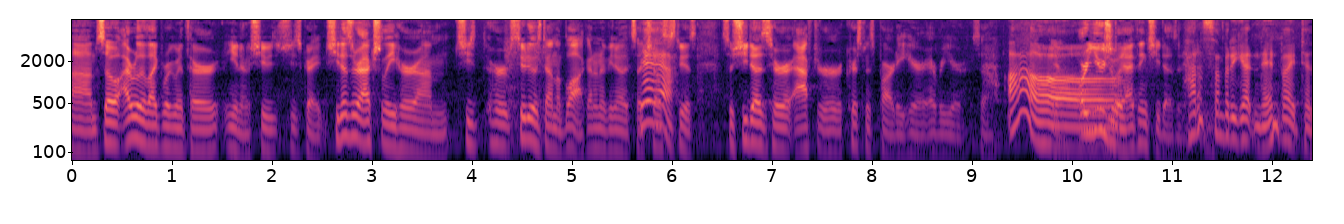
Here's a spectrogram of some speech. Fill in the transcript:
Um, so I really like working with her. You know, she she's great. She does her actually her um she's her studio's down the block. I don't know if you know it's like Yeah, Chelsea yeah. Studios. So she does her after her Christmas party here every year. So Oh. or usually I think she does it. How does somebody get an invite to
